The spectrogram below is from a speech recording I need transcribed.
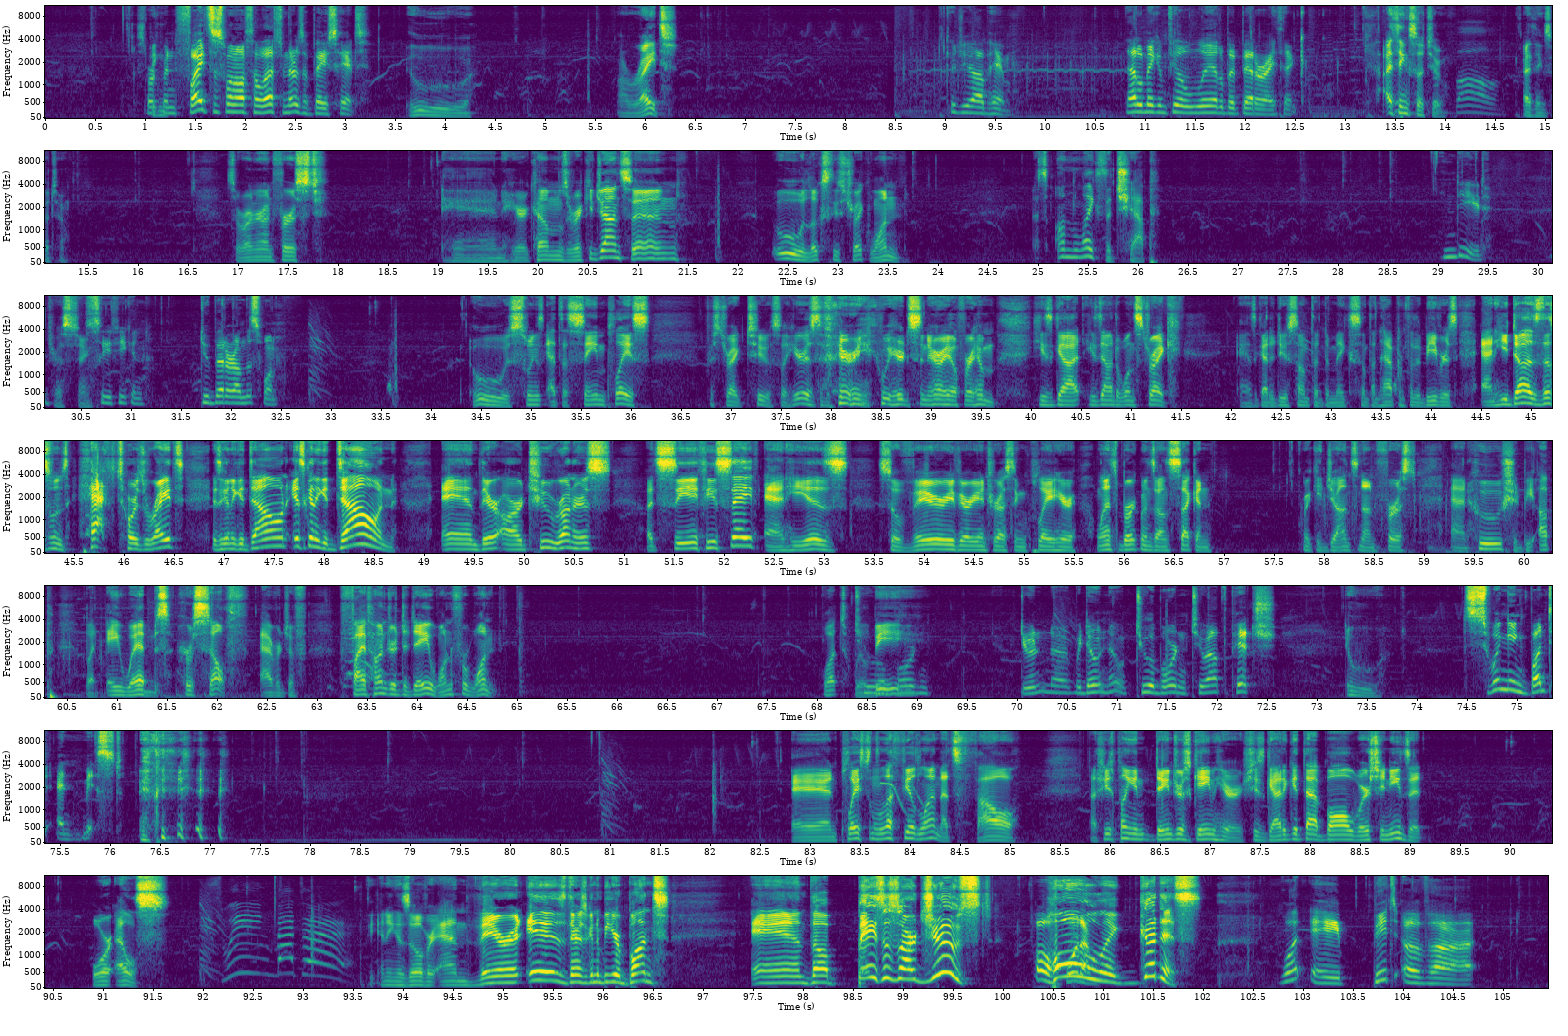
Speaking- Berkman fights this one off to the left, and there's a base hit. Ooh. All right. Good job, him. That'll make him feel a little bit better, I think. I think so too. I think so too. So runner on first. And here comes Ricky Johnson. Ooh, looks through strike one. That's unlike the chap. Indeed. Interesting. See if he can do better on this one. Ooh, swings at the same place for strike two. So here is a very weird scenario for him. He's got he's down to one strike. And he's got to do something to make something happen for the Beavers. And he does. This one's hacked towards right. Is gonna get down? It's gonna get down. And there are two runners. Let's see if he's safe. And he is. So very, very interesting play here. Lance Berkman's on second. Ricky Johnson on first, and who should be up but A Webbs herself? Average of 500 today, one for one. What will Two be? aboard. And, do, uh, we don't know. Two aboard and two out the pitch. Ooh, Swinging bunt and missed. and placed in the left field line. That's foul. Now she's playing a dangerous game here. She's got to get that ball where she needs it, or else Swing batter. the inning is over. And there it is. There's going to be your bunt, and the bases are juiced. Oh, what a, Holy goodness! what a bit of uh,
